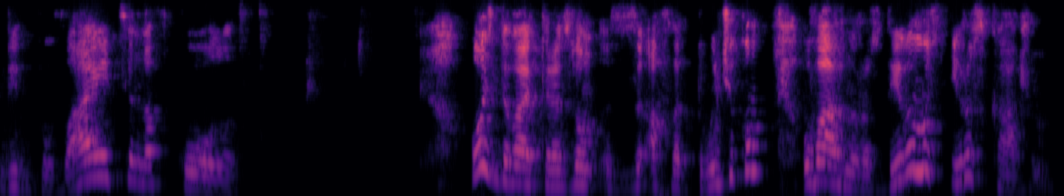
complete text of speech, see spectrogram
відбувається навколо. Ось давайте разом з Афлатунчиком уважно роздивимось і розкажемо,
